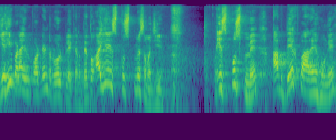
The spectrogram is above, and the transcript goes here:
यही बड़ा इंपॉर्टेंट रोल प्ले करते हैं। तो आइए इस पुष्प में समझिए। इस पुष्प में आप देख पा रहे होंगे,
